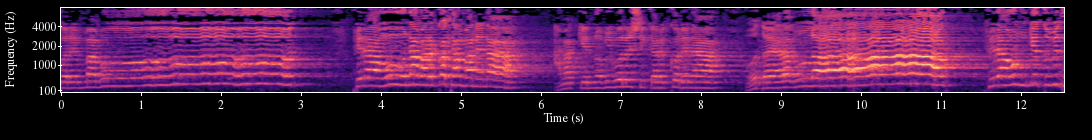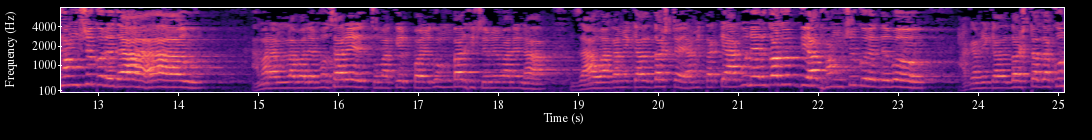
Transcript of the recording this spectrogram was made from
করে বাবু ফেরাউন আমার কথা মানে না, আমাকে নবী বলে স্বীকার করে না। ও দয়ার আল্লাহ ফিরাউনকে তুমি ধ্বংস করে দাও। আমার আল্লাহ বলে, মোসারে, তোমাকে পয়গম্বার হিসেবে মানে না। যাও, আগামীকাল দশটায় আমি তাকে আগুনের গজব দিয়া ধ্বংস করে দেব। আগামীকাল দশটা যখন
